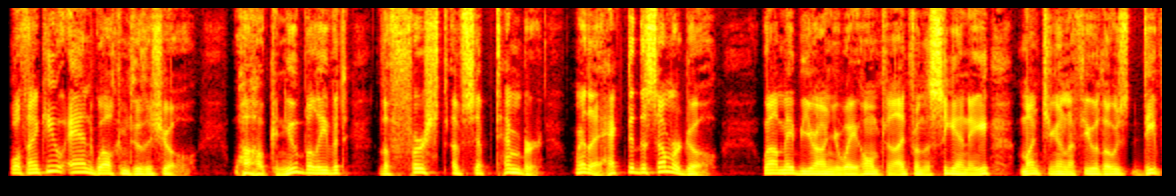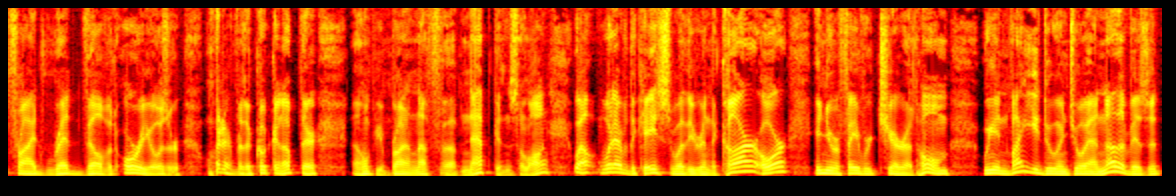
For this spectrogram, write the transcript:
Well, thank you and welcome to the show. Wow, can you believe it? The 1st of September. Where the heck did the summer go? Well, maybe you're on your way home tonight from the CNE, munching on a few of those deep fried red velvet Oreos or whatever they're cooking up there. I hope you brought enough uh, napkins along. Well, whatever the case, whether you're in the car or in your favorite chair at home, we invite you to enjoy another visit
